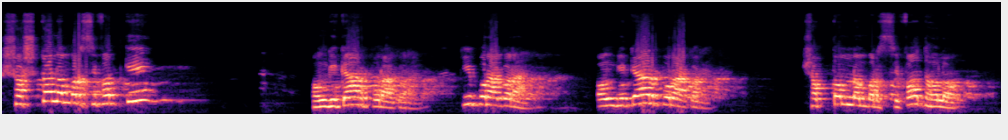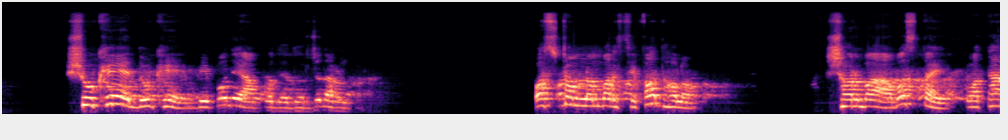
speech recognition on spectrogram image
ষষ্ঠ নম্বর সিফত কি? অঙ্গীকার পুরা করা। কি পুরা করা? অঙ্গীকার পুরা করা। সপ্তম নম্বর সিফত হলো, সুখে, দুঃখে, বিপদে, আপদে, ধৈর্য ধারণ করা। অষ্টম নম্বর সিফত হলো সর্বা অবস্থায় কথা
